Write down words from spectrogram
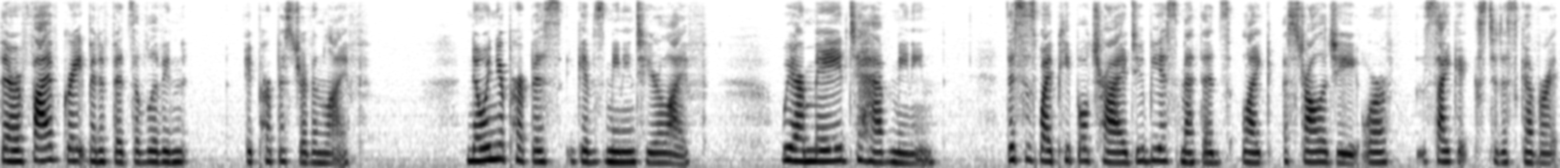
There are five great benefits of living a purpose driven life. Knowing your purpose gives meaning to your life. We are made to have meaning. This is why people try dubious methods like astrology or psychics to discover it.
